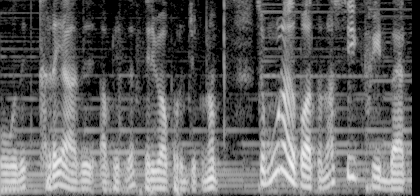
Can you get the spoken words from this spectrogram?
போவது கிடையாது அப்படின்றத தெளிவாக புரிஞ்சுக்கணும். ஸோ மூணாவது பார்த்தோம்னா சீக் ஃபீட்பேக்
